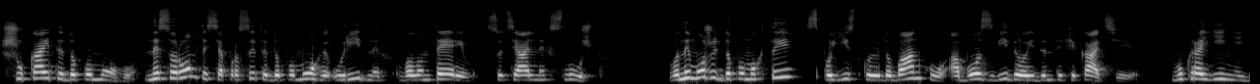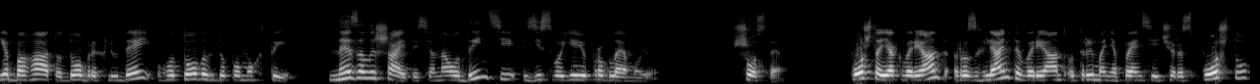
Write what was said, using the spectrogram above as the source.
Шукайте допомогу. Не соромтеся просити допомоги у рідних, волонтерів, соціальних служб. Вони можуть допомогти з поїздкою до банку або з відеоідентифікацією. В Україні є багато добрих людей, готових допомогти. Не залишайтеся наодинці зі своєю проблемою. Шосте. Пошта як варіант. Розгляньте варіант отримання пенсії через пошту,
